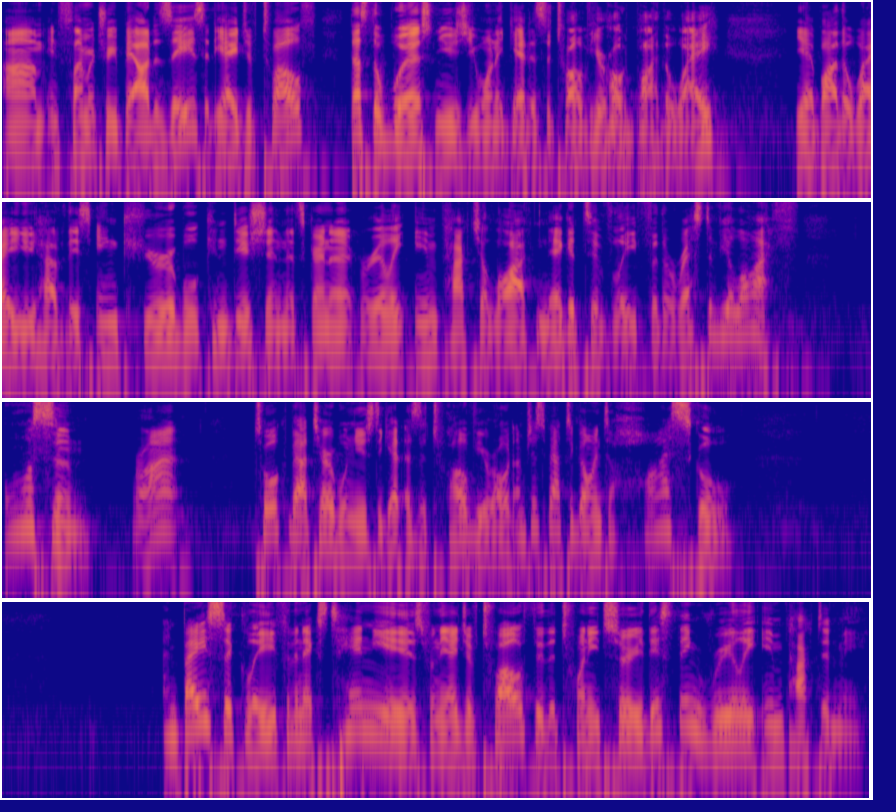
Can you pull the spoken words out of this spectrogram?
um, inflammatory bowel disease, at the age of 12. That's the worst news you want to get as a 12 year old, by the way. Yeah, by the way, you have this incurable condition that's going to really impact your life negatively for the rest of your life. Awesome, right? Talk about terrible news to get as a 12 year old. I'm just about to go into high school. And basically, for the next 10 years, from the age of 12 through the 22, this thing really impacted me.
